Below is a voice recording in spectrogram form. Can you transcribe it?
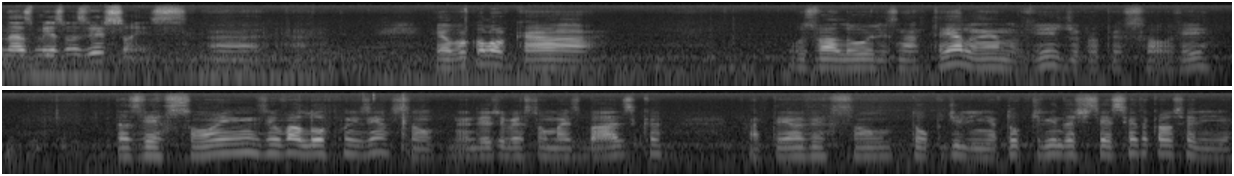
nas mesmas versões. Ah, tá. Eu vou colocar os valores na tela, né, no vídeo, para o pessoal ver, das versões e o valor com isenção, né, desde a versão mais básica até a versão topo de linha. Topo de linha das 60 qual seria?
